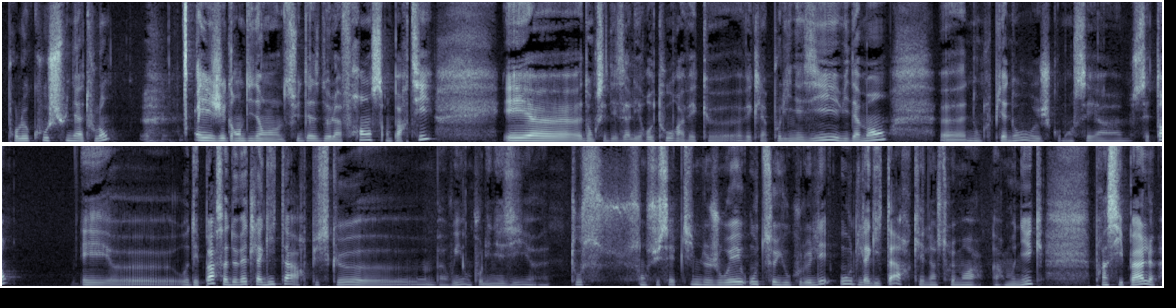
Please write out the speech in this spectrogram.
Pour le coup, je suis née à Toulon et j'ai grandi dans le sud-est de la France en partie. Et donc c'est des allers-retours avec, avec la Polynésie évidemment. Donc le piano, je commençais à 7 ans. Et au départ, ça devait être la guitare, puisque, bah oui, en Polynésie, tous sont susceptibles de jouer ou de ce ukulélé ou de la guitare, qui est l'instrument har- harmonique principal.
